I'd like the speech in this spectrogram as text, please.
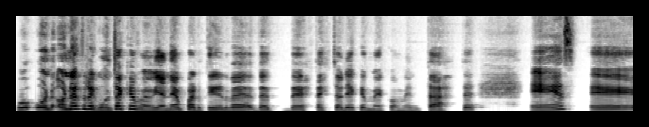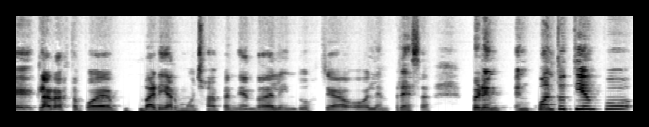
Una pregunta que me viene a partir de, esta historia que me comentaste es, eh, claro, esto puede variar mucho dependiendo de la industria o la empresa, pero ¿en, cuánto tiempo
